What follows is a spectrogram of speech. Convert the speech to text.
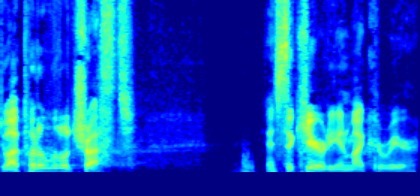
do I put a little trust and security in my career?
